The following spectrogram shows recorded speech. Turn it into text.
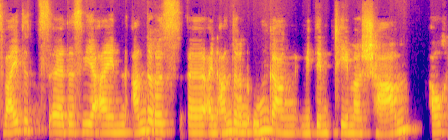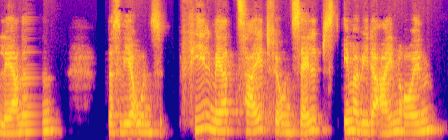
Zweitens, äh, dass wir ein anderes, äh, einen anderen Umgang mit dem Thema Scham auch lernen, dass wir uns viel mehr Zeit für uns selbst immer wieder einräumen,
